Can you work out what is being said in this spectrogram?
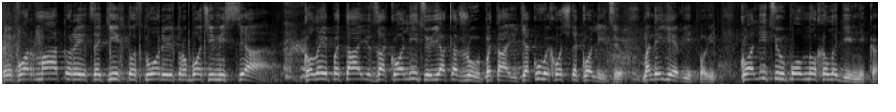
Реформатори це ті, хто створюють робочі місця. Коли питають за коаліцію, я кажу, питають, яку ви хочете коаліцію? У мене є відповідь. Коаліцію повного холодильника.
